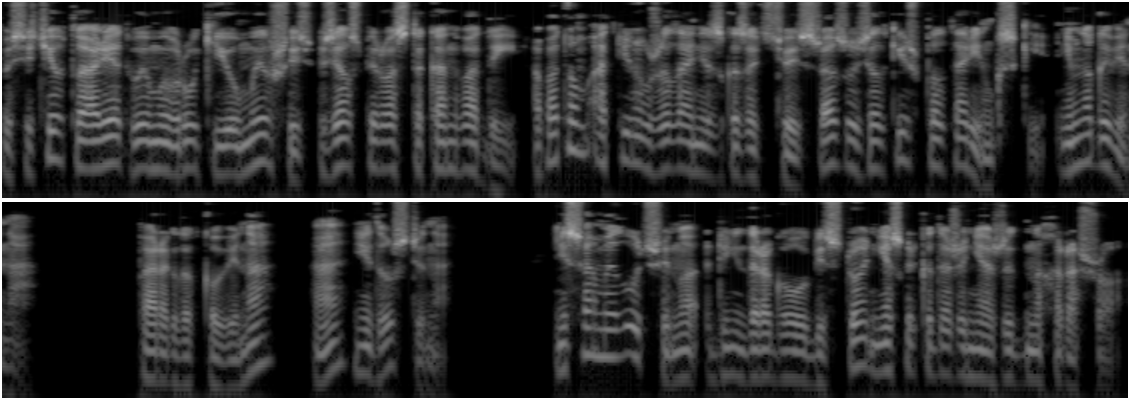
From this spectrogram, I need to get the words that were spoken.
Посетив туалет, вымыв руки и умывшись, взял сперва стакан воды, а потом, откинув желание заказать все и сразу, взял киш полторингский, немного вина. Пара глотков вина, а, недурственно. Не самый лучший, но для недорогого бистро несколько даже неожиданно хорошо.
